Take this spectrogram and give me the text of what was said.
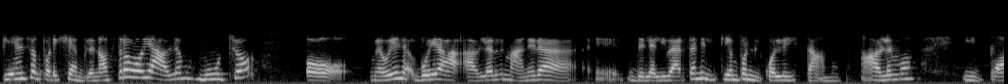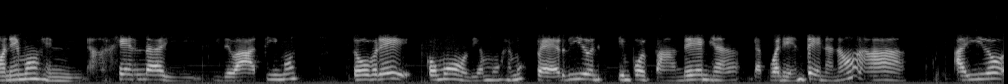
pienso, por ejemplo, nosotros hoy hablamos mucho, o me voy a, voy a hablar de manera eh, de la libertad en el tiempo en el cual estamos. Hablemos y ponemos en agenda y debatimos sobre cómo, digamos, hemos perdido en este tiempo de pandemia, la cuarentena, ¿no? Ha, ha ido,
